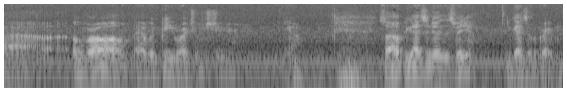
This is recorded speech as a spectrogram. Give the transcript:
uh, overall? That would be Roy Jones Jr. Yeah. So I hope you guys enjoyed this video. You guys have a great one.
